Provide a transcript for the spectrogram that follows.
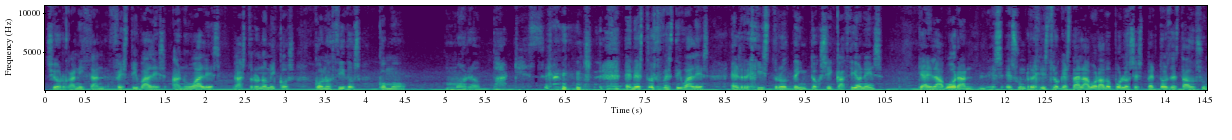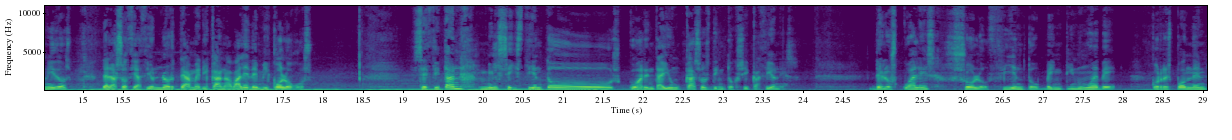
se organizan festivales anuales gastronómicos conocidos como Moro Parties. en estos festivales el registro de intoxicaciones que elaboran, es, es, un registro que está elaborado por los expertos de Estados Unidos de la Asociación Norteamericana, ¿vale? De micólogos. Se citan 1.641 casos de intoxicaciones, de los cuales solo 129 corresponden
